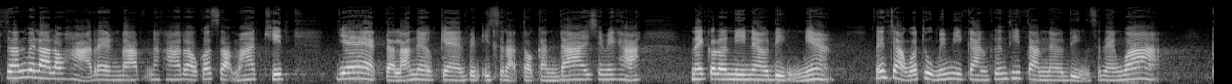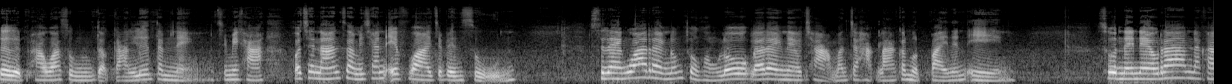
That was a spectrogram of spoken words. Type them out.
ราะฉะนั้นเวลาเราหาแรงรับนะคะ เราก็สามารถคิดแยกแต่ละแนวแกนเป็นอิสระต่อกันได้ใช่ไหมคะ ในกรณีแนวดิ่งเนี่ยเนื่องจากวัตถุไม่มีการเคลื่อนที่ตามแนวดิ่ง แสดงว่าเกิดภาวะสมดุลต่อการเลื่อนตำแหน่งใช่ไหมคะ เพราะฉะนั้น summation Fy จะเป็นศูนย์แสดงว่าแรงโน้มถ่วงของโลกและแรงแนวฉากมันจะหักล้างกันหมดไปนั่นเอง ส่วนในแนวราบนะคะ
